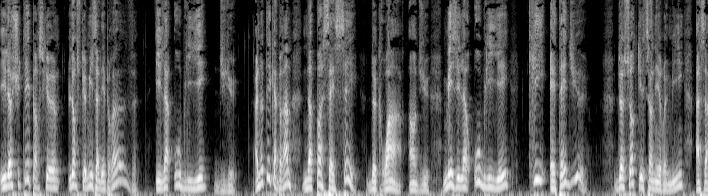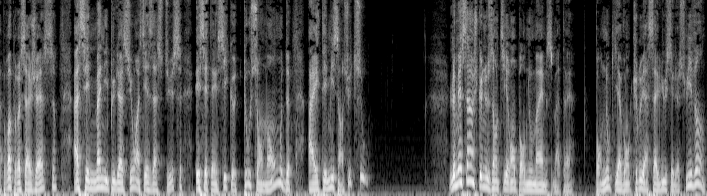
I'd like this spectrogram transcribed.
Il a chuté parce que, lorsque mis à l'épreuve, il a oublié Dieu. À noter qu'Abraham n'a pas cessé de croire en Dieu, mais il a oublié qui était Dieu. de sorte qu'il s'en est remis à sa propre sagesse, à ses manipulations, à ses astuces, et c'est ainsi que tout son monde a été mis sans dessous. Le message que nous en tirons pour nous-mêmes ce matin, pour nous qui avons cru à salut, c'est le suivant.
